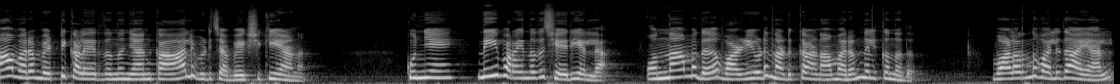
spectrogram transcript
ആ മരം വെട്ടിക്കളയരുതെന്ന് ഞാൻ കാൽ പിടിച്ച് അപേക്ഷിക്കുകയാണ്. കുഞ്ഞെ നീ പറയുന്നത് ശരിയല്ല. ഒന്നാമത് വഴിയുടെ നടുക്കാണ് ആ മരം നിൽക്കുന്നത്. വളർന്നു വലുതായാൽ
